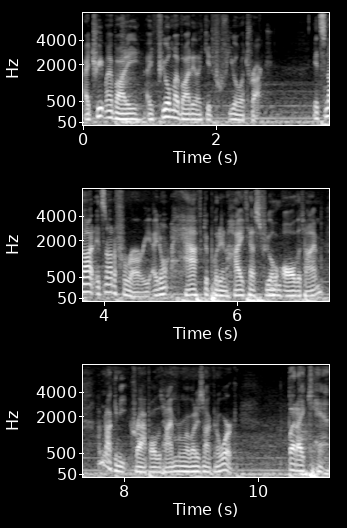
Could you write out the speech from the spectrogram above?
I treat my body, I fuel my body like you'd fuel a truck. It's not it's not a Ferrari. I don't have to put in high test fuel Mm. all the time. I'm not going to eat crap all the time or my body's not going to work. But I can.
